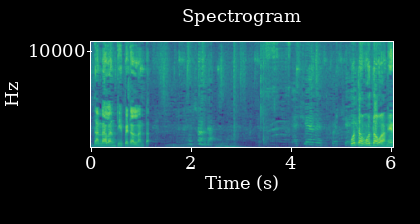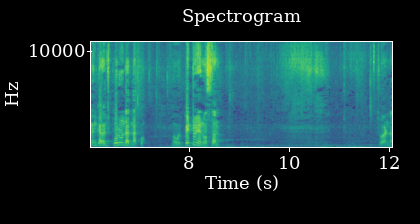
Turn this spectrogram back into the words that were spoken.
దండాలని టీ పెట్టాలంట. వద్దా వద్దావా నేను ఇంకా రంచి పోను ఉండదు నాకు. నువ్వు పెట్టు నేను వస్తాను. చూడండి.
